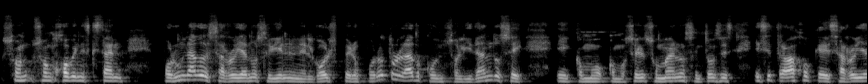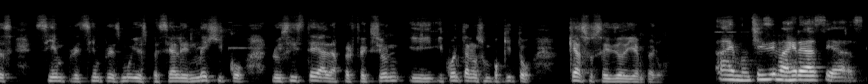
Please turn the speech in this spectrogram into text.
son, son jóvenes que están por un lado desarrollándose bien en el golf, pero por otro lado consolidándose eh, como, como seres humanos. Entonces, ese trabajo que desarrollas siempre, siempre es muy especial. En México lo hiciste a la perfección y, y cuéntanos un poquito qué ha sucedido ahí en Perú. Ay, muchísimas gracias,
